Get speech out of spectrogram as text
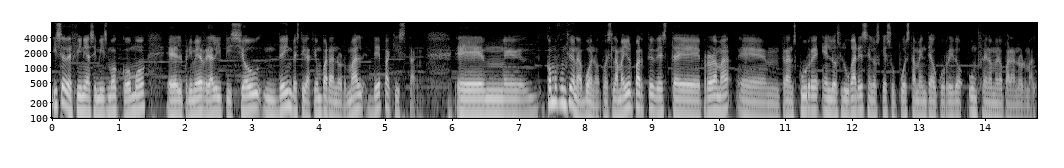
y se define a sí mismo como el primer reality show de investigación paranormal de Pakistán. Eh, ¿Cómo funciona? Bueno, pues la mayor parte de este programa eh, transcurre en los lugares en los que supuestamente ha ocurrido un fenómeno paranormal.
